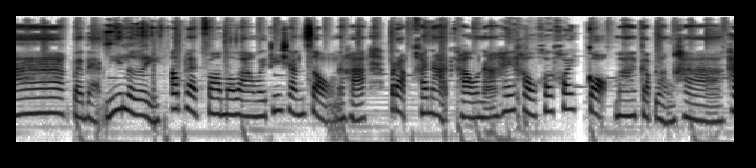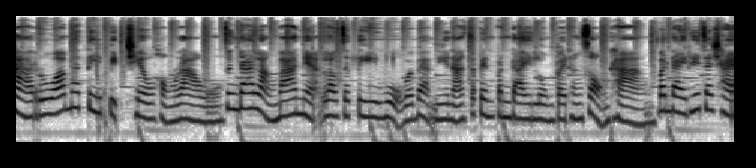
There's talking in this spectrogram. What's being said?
ลากไปแบบนี้เลย เอาแพลตฟอร์มมาวางไว้ที่ชั้น 2 นะคะ ปรับขนาดเขานะ ให้เขาค่อยๆ เกาะมากับหลังคา หารั้วมาตีปิดเชลของเรา ซึ่งด้านหลังบ้านเนี่ย เราจะตีโหวไว้แบบนี้นะ จะเป็นบันไดลงไปทั้งสองทาง บันไดที่จะใช้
